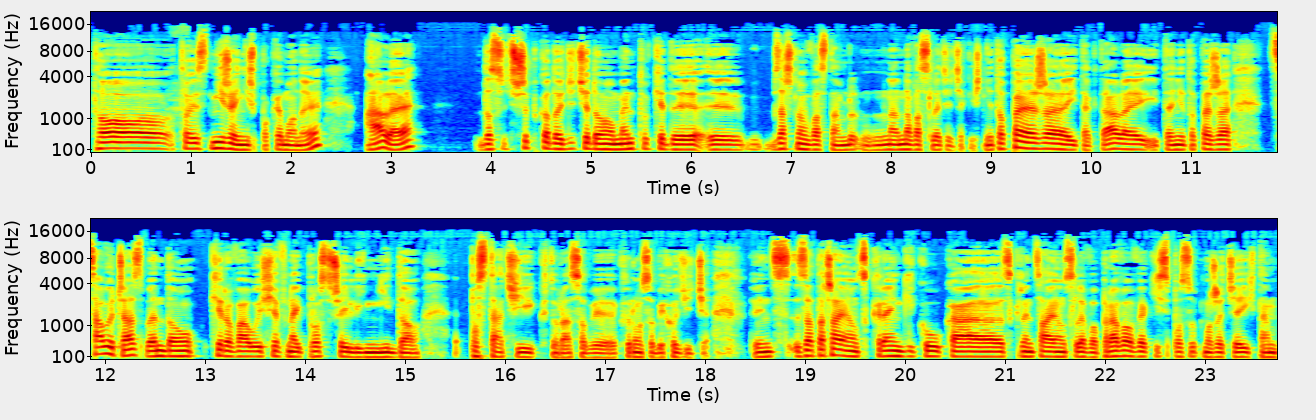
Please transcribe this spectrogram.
To, to, to jest niżej niż Pokémony, ale dosyć szybko dojdziecie do momentu, kiedy y, zaczną was tam, na, na was lecieć jakieś nietoperze i tak dalej i te nietoperze cały czas będą kierowały się w najprostszej linii do postaci, która sobie, którą sobie chodzicie. Więc zataczając kręgi, kółka, skręcając lewo-prawo, w jakiś sposób możecie ich tam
